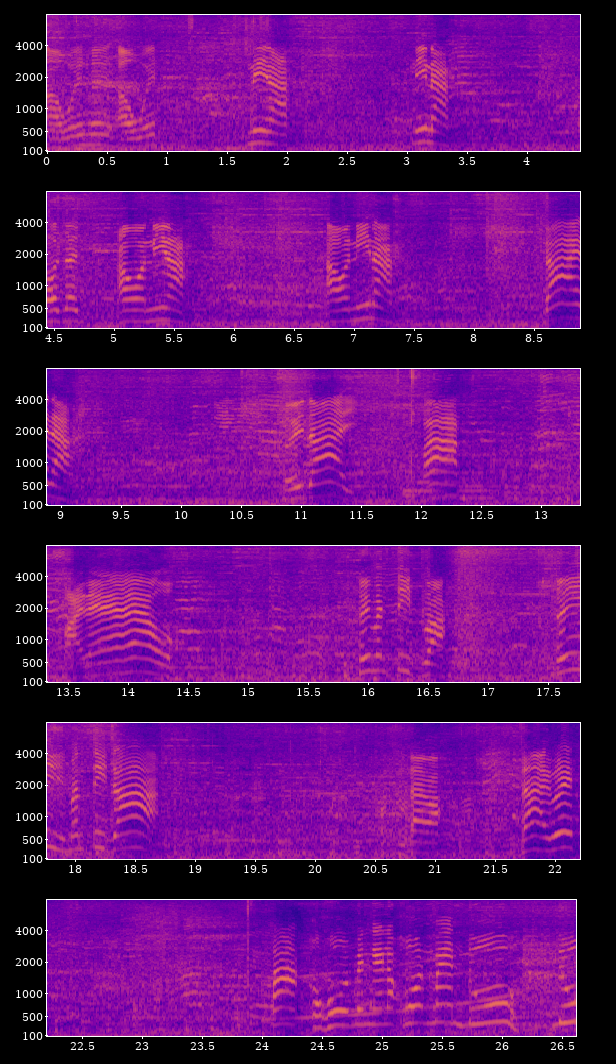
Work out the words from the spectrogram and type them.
เอาเว้เฮ้ยเอาเว้นี่นะนี่นะเราจะเอาอันนี้นะเอาอันนี้นะได้นะเฮ้ยได้ปากไปแล้วเฮ้ยมันติดว่ะเฮ้ยมันติดอะได้ปะได้เว้ยปากโอ้โหเป็นไงละโคตรแม่นดูดู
